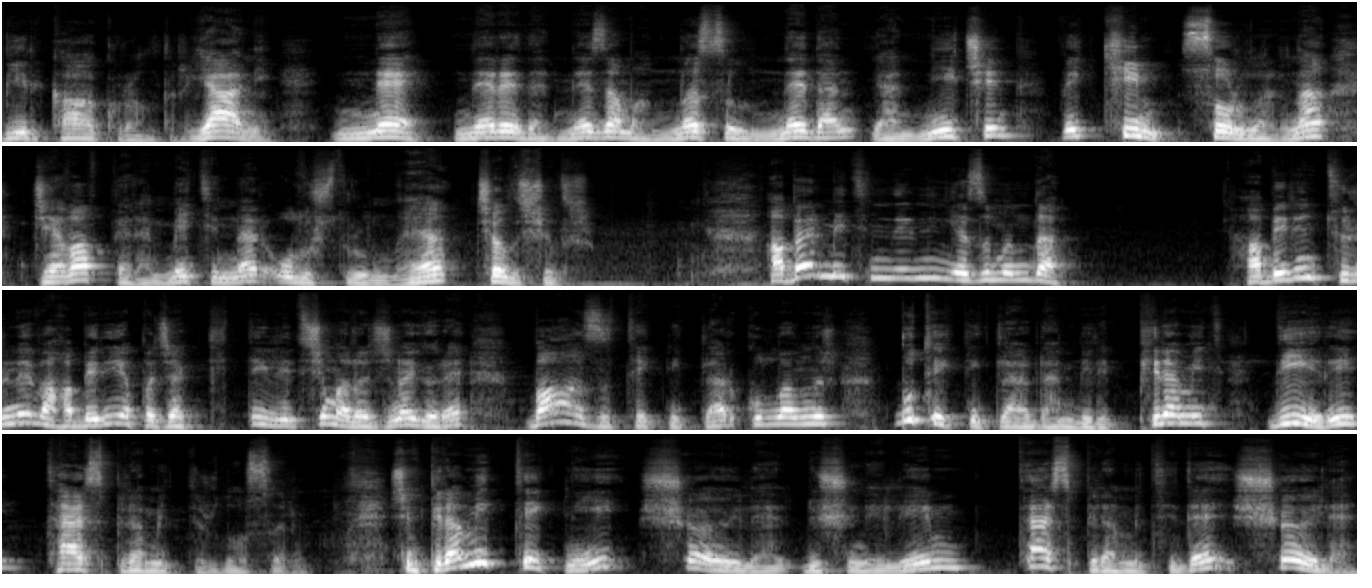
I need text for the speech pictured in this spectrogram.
1K kuralıdır. Yani ne, nerede, ne zaman, nasıl, neden yani niçin ve kim sorularına cevap veren metinler oluşturulmaya çalışılır. Haber metinlerinin yazımında Haberin türüne ve haberi yapacak kitle iletişim aracına göre bazı teknikler kullanılır. Bu tekniklerden biri piramit, diğeri ters piramittir dostlarım. Şimdi piramit tekniği şöyle düşünelim. Ters piramidi de şöyle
